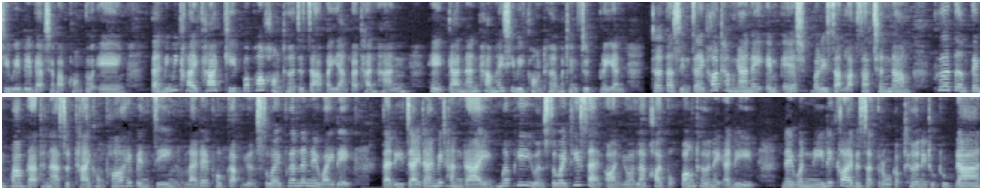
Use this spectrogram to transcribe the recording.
ชีวิตในแบบฉบับของตัวเอง แต่ไม่มีใครคาดคิดว่าพ่อของเธอจะจากไปอย่างกระทันหัน เหตุการณ์นั้นทำให้ชีวิตของเธอมาถึงจุดเปลี่ยน เธอตัดสินใจเข้าทำงานใน MH บริษัทหลักทรัพย์ชั้นนำเพื่อเติมเต็มความปรารถนาสุดท้ายของพ่อให้เป็นจริง และได้พบกับหยวนซุยเพื่อนเล่นในวัยเด็ก แต่ดีใจได้ไม่ทันไร เมื่อพี่หยวนซุยที่แสนอ่อนโยนและคอยปกป้องเธอในอดีต ในวันนี้ได้กลายเป็นศัตรูกับเธอในทุกๆด้าน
